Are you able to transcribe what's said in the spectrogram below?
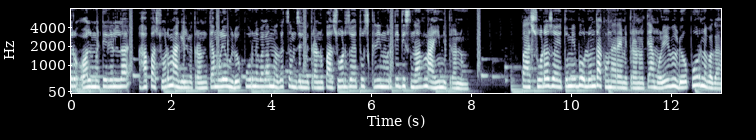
तर ऑल मटेरियलला हा पासवर्ड मागेल मित्रांनो. त्यामुळे व्हिडिओ पूर्ण बघा मगच समजेल मित्रांनो. पासवर्ड जो आहे तो स्क्रीनवरती दिसणार नाही मित्रांनो. पासवर्ड जो आहे तो मी बोलून दाखवणार आहे मित्रांनो. त्यामुळे व्हिडिओ पूर्ण बघा.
